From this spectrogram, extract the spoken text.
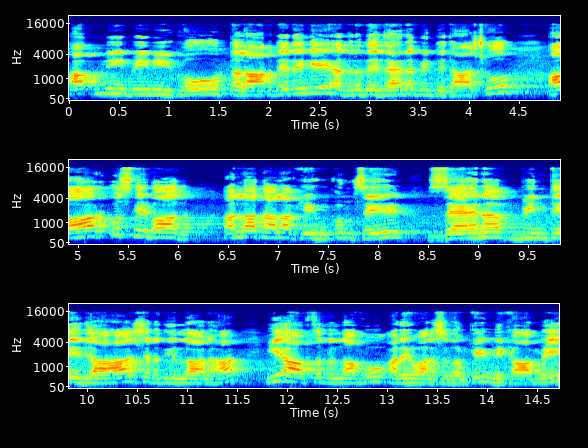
اپنی بیوی کو طلاق دے دیں گے، حضرت زینب بنت جاش کو، اور اس کے بعد اللہ تعالیٰ کے حکم سے زینب بنت جاش رضی اللہ عنہ یہ آپ صلی اللہ علیہ وآلہ وسلم کے نکاح میں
